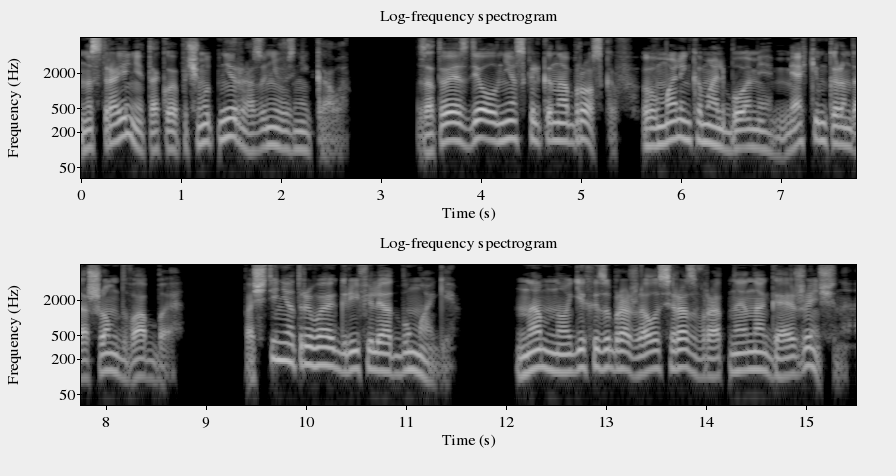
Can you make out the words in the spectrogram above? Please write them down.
Настроение такое почему-то ни разу не возникало. Зато я сделал несколько набросков в маленьком альбоме мягким карандашом 2Б, почти не отрывая грифеля от бумаги. На многих изображалась развратная ногая женщина.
